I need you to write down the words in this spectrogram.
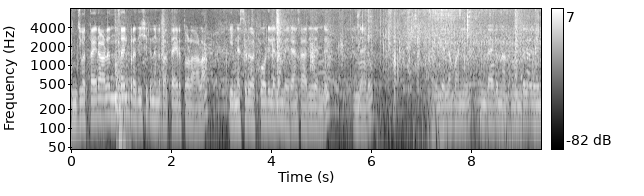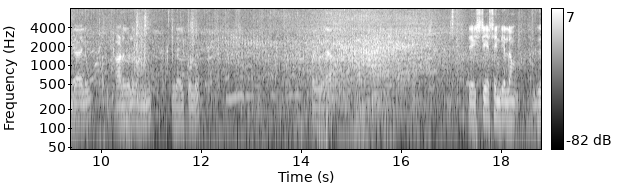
അഞ്ച് പത്തായിരം ആൾ എന്തായാലും പ്രതീക്ഷിക്കുന്നുണ്ട്. പത്തായിരത്തോളം ആളാണ് ഗിന്നസ് റെക്കോർഡിലെല്ലാം വരാൻ സാധ്യതയുണ്ട്. എന്തായാലും അതിന്റെ എല്ലാം പണി എന്തായാലും നടന്നുകൊണ്ട് എന്തായാലും ആളുകൾ വന്ന് ഇതായിക്കൊള്ളു. അപ്പോൾ ഇവിടെ രജിസ്ട്രേഷന്റെ എല്ലാം ഇത്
